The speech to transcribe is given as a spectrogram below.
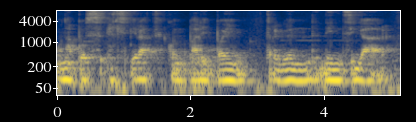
un apus expirat cu un palid poem trăgând din țigară.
